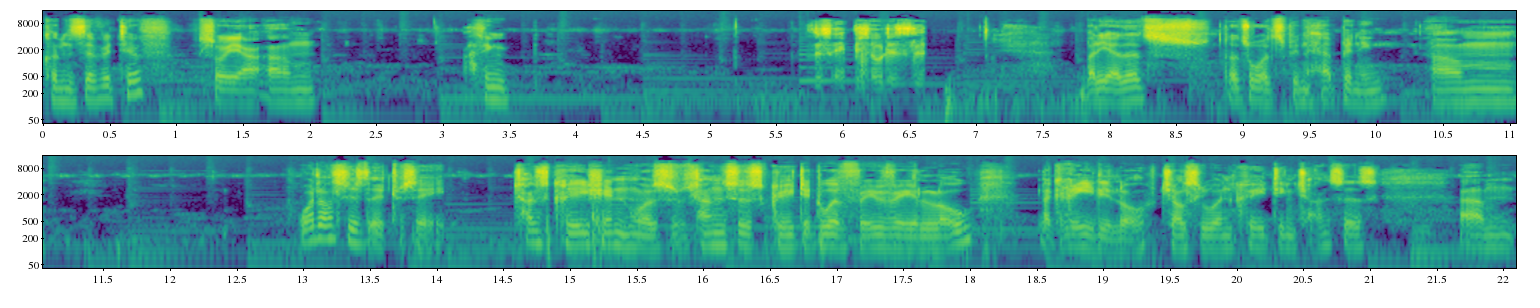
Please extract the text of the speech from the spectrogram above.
conservative. So yeah, um, I think this episode is. But yeah, that's that's what's been happening. Um, what else is there to say? Chance creation was chances created were very very low. like really low. Chelsea weren't creating chances. Um,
